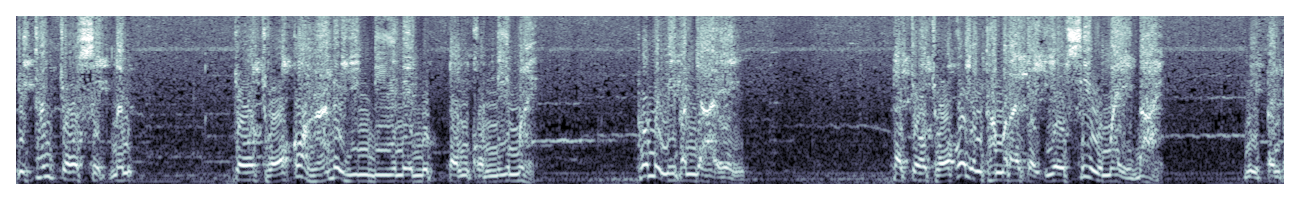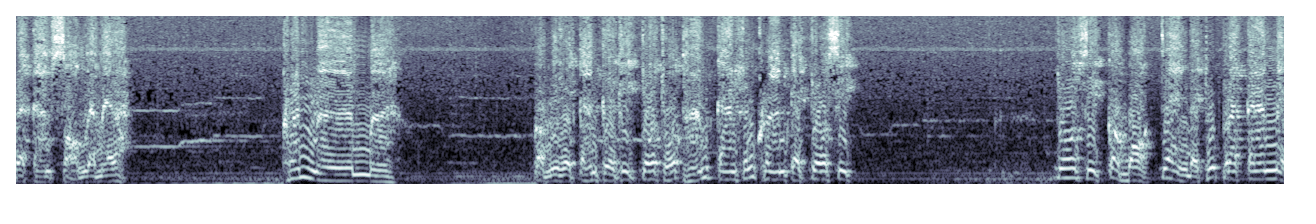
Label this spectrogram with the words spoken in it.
อีกทั้งโจสิตนั้น โจโฉก็หาได้ยินดีในบุตรตนคนนี้ไม่ เพราะไม่มีปัญญาเอง แต่โจโฉก็ยังทำอะไรกับเอียวซิ่วไม่ได้นี่เป็นประการสองแล้วไหมล่ะครั้นนานมา ก็มีเหตุการณ์เกิดที่โจโฉถามการสงครามแก่โจสิตโจสิตก็บอกแจ้งได้ทุกประการไม่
